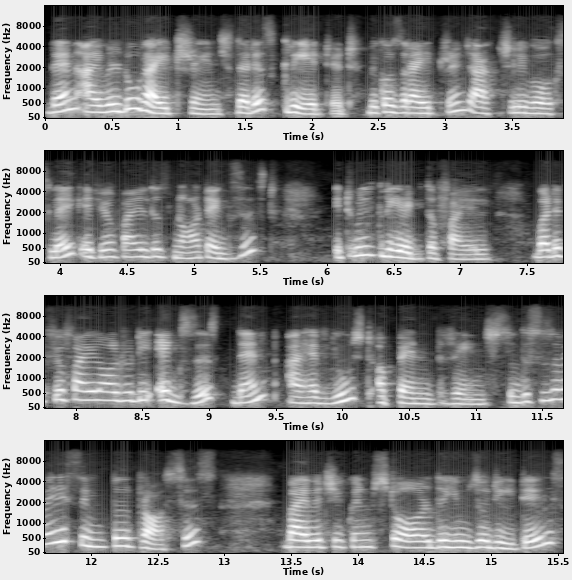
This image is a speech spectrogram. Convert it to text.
then I will do write range that is created because write range actually works like if your file does not exist, it will create the file. But if your file already exists, then I have used append range. So this is a very simple process by which you can store the user details.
